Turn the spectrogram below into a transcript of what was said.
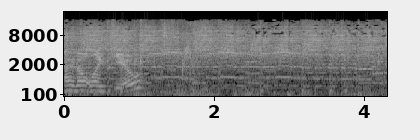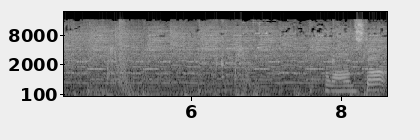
I don't like you. Come on, stop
